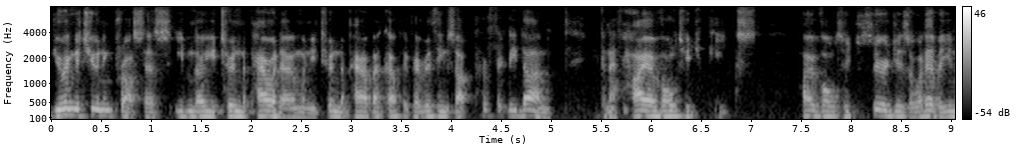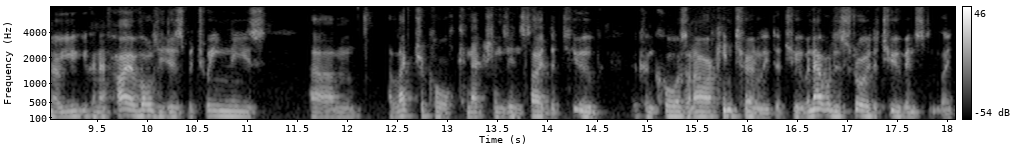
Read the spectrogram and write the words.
during the tuning process, even though you turn the power down, when you turn the power back up, if everything's not perfectly done, you can have higher voltage peaks, higher voltage surges or whatever, you know, you, you can have higher voltages between these um, electrical connections inside the tube that can cause an arc internally to the tube, and that will destroy the tube instantly.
